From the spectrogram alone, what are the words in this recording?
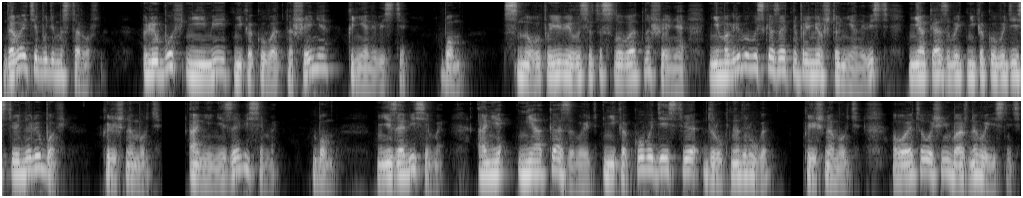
Давайте будем осторожны. Любовь не имеет никакого отношения к ненависти. Бом. Снова появилось это слово «отношение». Не могли бы вы сказать, например, что ненависть не оказывает никакого действия на любовь? Кришнамурти. Они независимы. Бом. Независимы. Они не оказывают никакого действия друг на друга. Кришнамурти. О, это очень важно выяснить.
